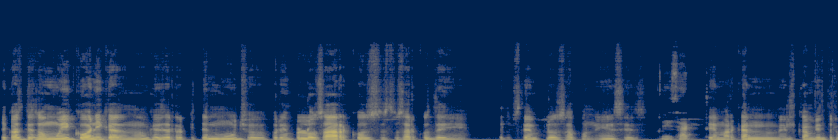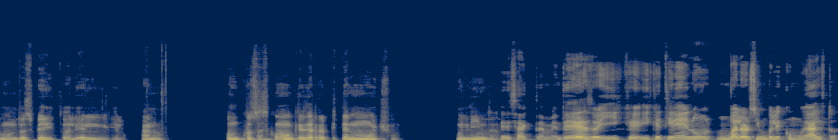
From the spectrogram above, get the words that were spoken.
Hay cosas que son muy icónicas, ¿no? Que se repiten mucho, por ejemplo los arcos, estos arcos de, los templos japoneses. Exacto. Que marcan el cambio entre el mundo espiritual y el, humano. Son cosas como que se repiten mucho. Muy lindo. Exactamente eso, y que, y que tienen un, valor simbólico muy alto.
